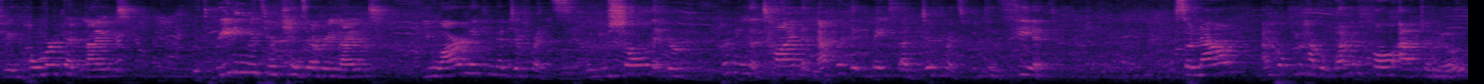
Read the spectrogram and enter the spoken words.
doing homework at night, with reading with your kids every night. You are making a difference. When you show that you're putting the time and effort, it makes a difference. We can see it. So now, I hope you have a wonderful afternoon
